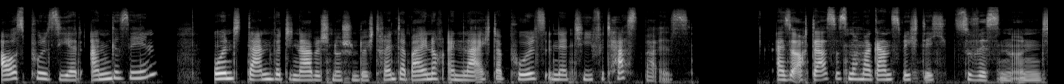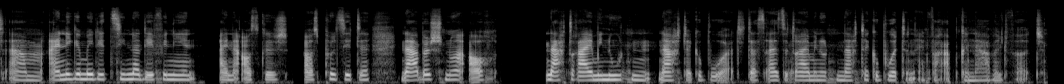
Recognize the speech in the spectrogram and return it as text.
auspulsiert angesehen. Und dann wird die Nabelschnur schon durchtrennt, dabei noch ein leichter Puls in der Tiefe tastbar ist. Also auch das ist nochmal ganz wichtig zu wissen. Und ähm, einige Mediziner definieren eine auspulsierte Nabelschnur auch nach drei Minuten nach der Geburt, dass also drei Minuten nach der Geburt dann einfach abgenabelt wird.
